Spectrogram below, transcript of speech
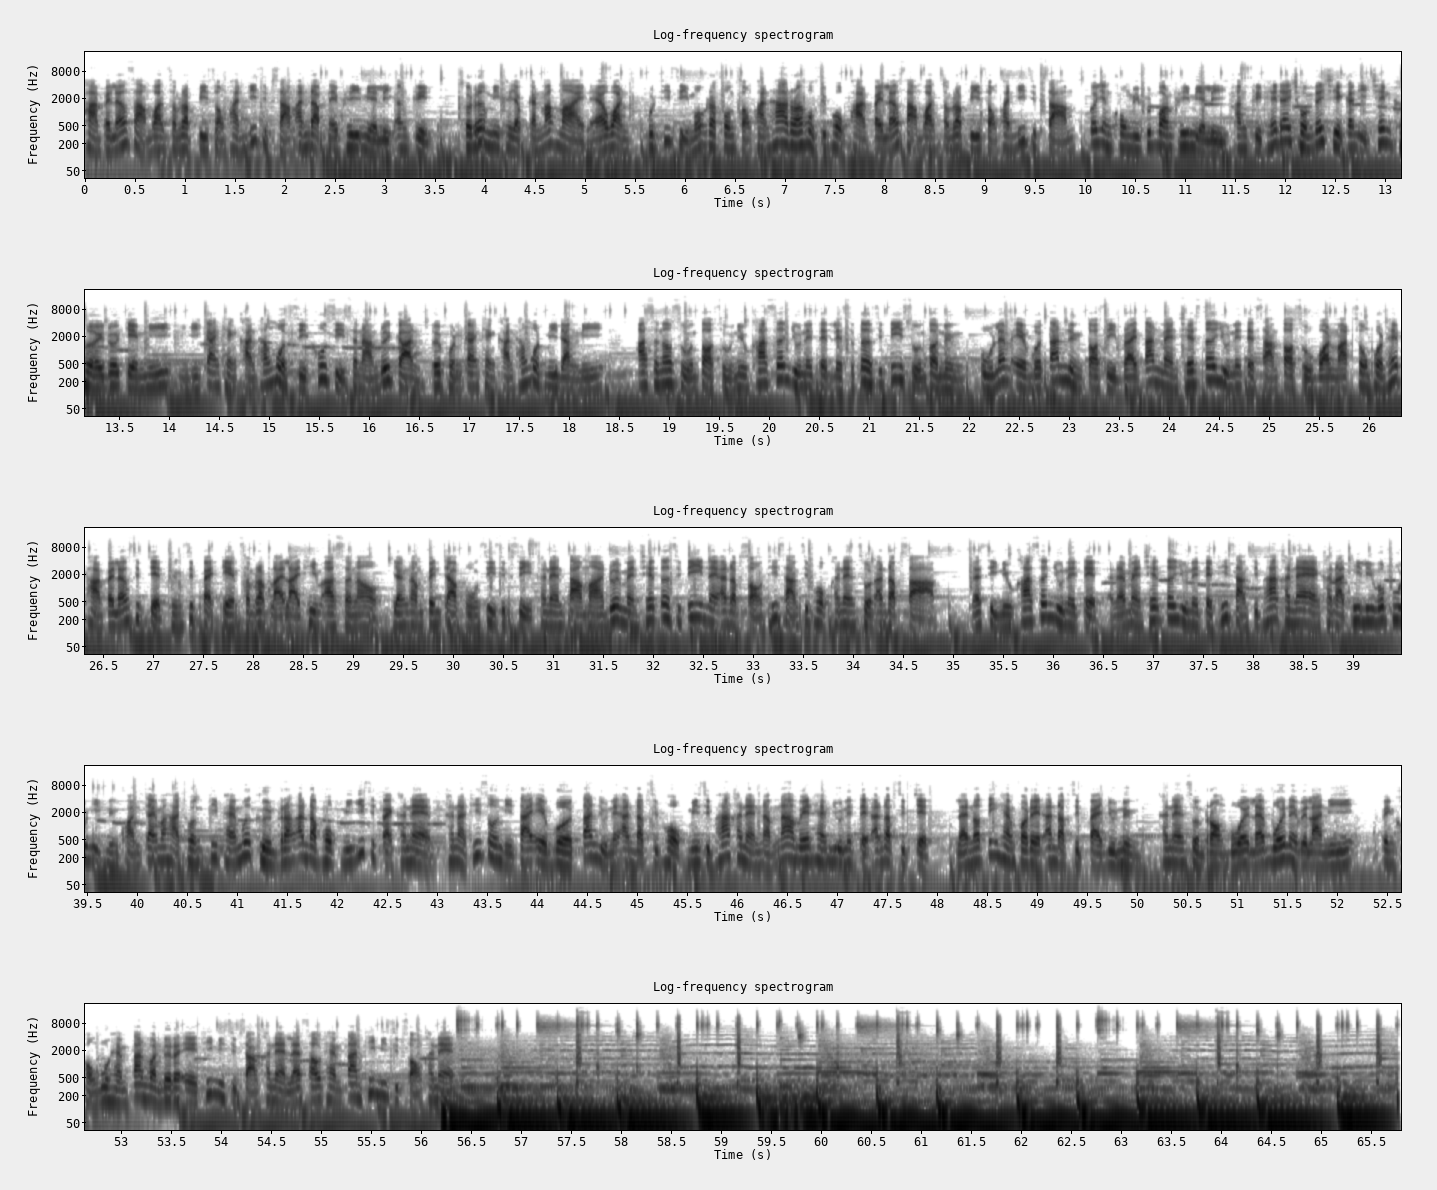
ผ่านไปแล้ว 3 วันสำหรับปี 2023 อันดับในพรีเมียร์ลีกอังกฤษ ก็เริ่มมีขยับกันมากมาย แล้ววันพุธที่ 4 มกราคม 2566 ผ่านไปแล้ว 3 วันสำหรับปี 2023 ก็ยังคงมีฟุตบอลพรีเมียร์ลีกอังกฤษให้ได้ชมได้เชียร์กันอีกเช่นเคย โดยเกมนี้มีการแข่งขันทั้งหมด 4 คู่ 4 สนามด้วยกัน โดยผลการแข่งขันทั้งหมดมีดังนี้ อาร์เซนอล0ต่อ0นิวคาสเซิลยูไนเต็ดเลสเตอร์ซิตี้0ต่อ1ฟูลแลมเอเวอร์ตัน1ต่อ4ไบรตันแมนเชสเตอร์ยูไนเต็ด3ต่อ0บอลมัดส่งผลให้ผ่านไปแล้ว 17 ถึง 18 เกมสำหรับหลาย ๆ ทีมอาร์เซนอลยังนำเป็นจ่าฝูง 44 คะแนนตามมาด้วยแมนเชสเตอร์ซิตี้ในอันดับ 2 ที่ 36 คะแนนส่วนอันดับ 3 และ4นิวคาสเซิลยูไนเต็ดและแมนเชสเตอร์ยูไนเต็ดที่ 35 คะแนน ขณะที่ลิเวอร์พูลอีกหนึ่งขวัญใจมหาชนที่แพ้เมื่อคืนรั้งอันดับ 6 มี 28 คะแนน ขณะที่โซนหนีตายเอเวอร์ตันอยู่ในอันดับ 16 มี 15 คะแนนนำหน้าเวสต์แฮมยูไนเต็ดอันดับ 17 และนอตติงแฮมฟอร์เรสต์อันดับ 18 อยู่ 1 คะแนนส่วนรองบวยและบวยในเวลานี้ เป็นของวูแฮมตันวันเดอร์เอที่มี 13 คะแนนและเซาท์แฮมตันที่มี 12 คะแนน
